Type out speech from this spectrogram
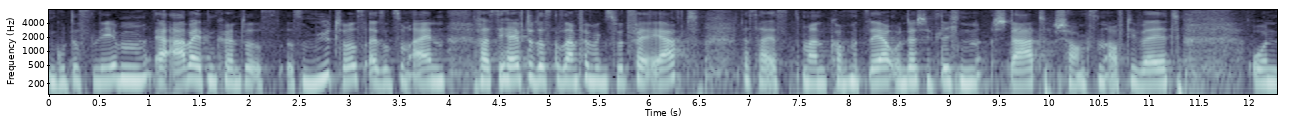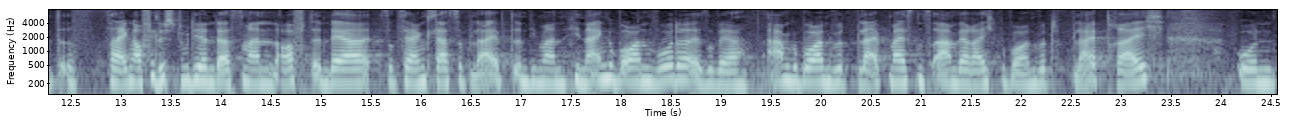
ein gutes Leben erarbeiten könnte, ist, ist ein Mythos. Also zum einen, fast die Hälfte des Gesamtvermögens wird vererbt. Das heißt, man kommt mit sehr unterschiedlichen Startchancen auf die Welt. Und es zeigen auch viele Studien, dass man oft in der sozialen Klasse bleibt, in die man hineingeboren wurde. Also wer arm geboren wird, bleibt meistens arm. Wer reich geboren wird, bleibt reich. Und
